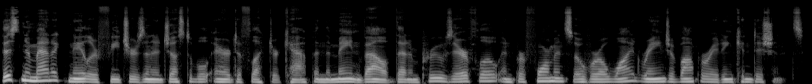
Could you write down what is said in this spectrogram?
this pneumatic nailer features an adjustable air deflector cap and the main valve that improves airflow and performance over a wide range of operating conditions.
